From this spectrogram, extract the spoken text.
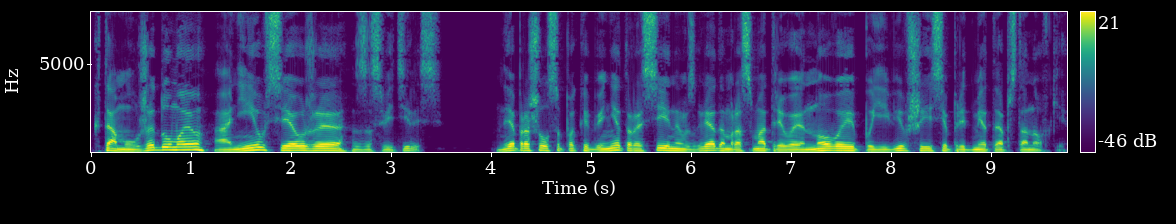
К тому же, думаю, они все уже засветились. Я прошелся по кабинету, рассеянным взглядом рассматривая новые появившиеся предметы обстановки.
